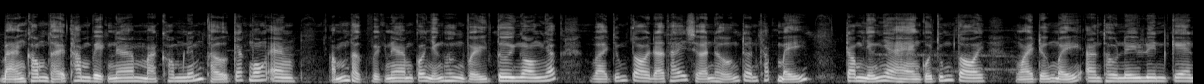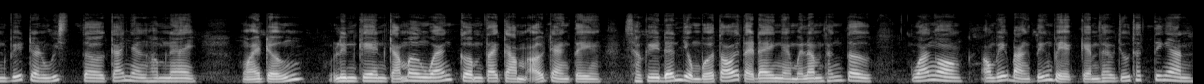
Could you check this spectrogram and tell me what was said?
Bạn không thể thăm Việt Nam mà không nếm thử các món ăn Ẩm thực Việt Nam có những hương vị tươi ngon nhất và chúng tôi đã thấy sự ảnh hưởng trên khắp Mỹ. Trong những nhà hàng của chúng tôi, Ngoại trưởng Mỹ Anthony Lincoln viết trên Twitter cá nhân hôm nay, Ngoại trưởng Lincoln cảm ơn quán cơm tay cầm ở Tràng Tiền sau khi đến dùng bữa tối tại đây ngày 15 tháng 4. Quá ngon, ông viết bằng tiếng Việt kèm theo chú thích tiếng Anh.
